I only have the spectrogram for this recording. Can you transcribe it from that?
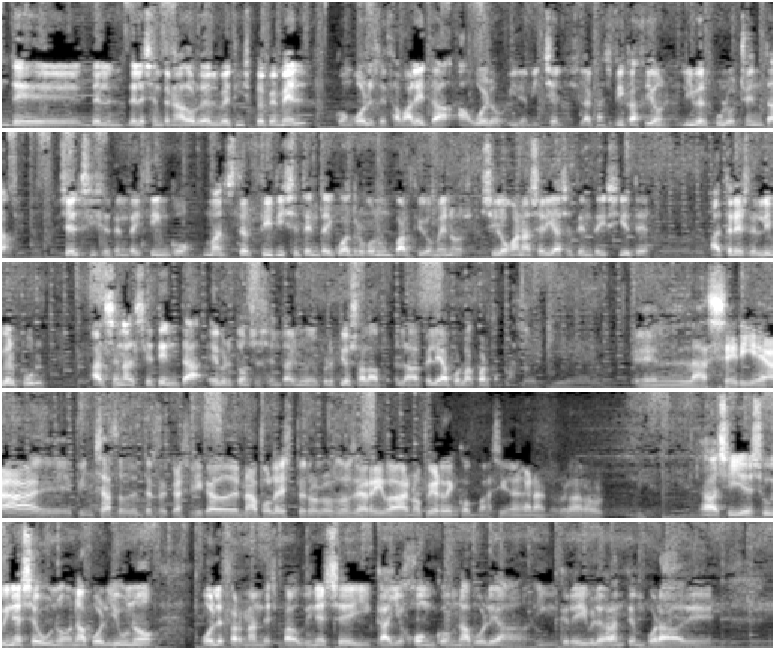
de- del, del exentrenador del Betis, Pepe Mel, con goles de Zabaleta, Agüero y de Michelis. La clasificación, Liverpool 80, Chelsea 75, Manchester City 74 con un partido menos, si lo gana sería 77 a 3 del Liverpool, Arsenal 70, Everton 69, preciosa la, la pelea por la cuarta plaza. En la Serie A, eh, pinchazo del tercer clasificado del Nápoles, pero los dos de arriba no pierden comba, siguen ganando, ¿verdad, Raúl? Así es, Udinese 1, Napoli 1, gol de Fernández para Udinese y Callejón con una volea increíble, gran temporada de,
